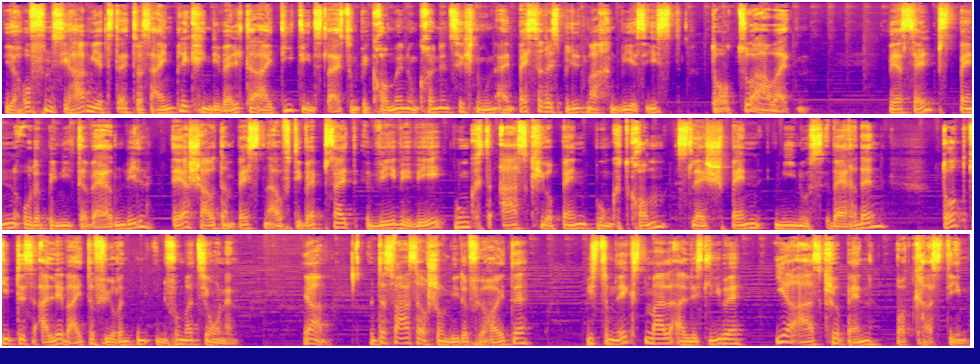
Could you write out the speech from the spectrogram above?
wir hoffen, Sie haben jetzt etwas Einblick in die Welt der IT-Dienstleistung bekommen und können sich nun ein besseres Bild machen, wie es ist, dort zu arbeiten. Wer selbst Ben oder Benita werden will, der schaut am besten auf die Website www.askyourben.com slash ben-werden. Dort gibt es alle weiterführenden Informationen. Ja, und das war's auch schon wieder für heute. Bis zum nächsten Mal, alles Liebe, Ihr Ask Your Ben Podcast Team.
